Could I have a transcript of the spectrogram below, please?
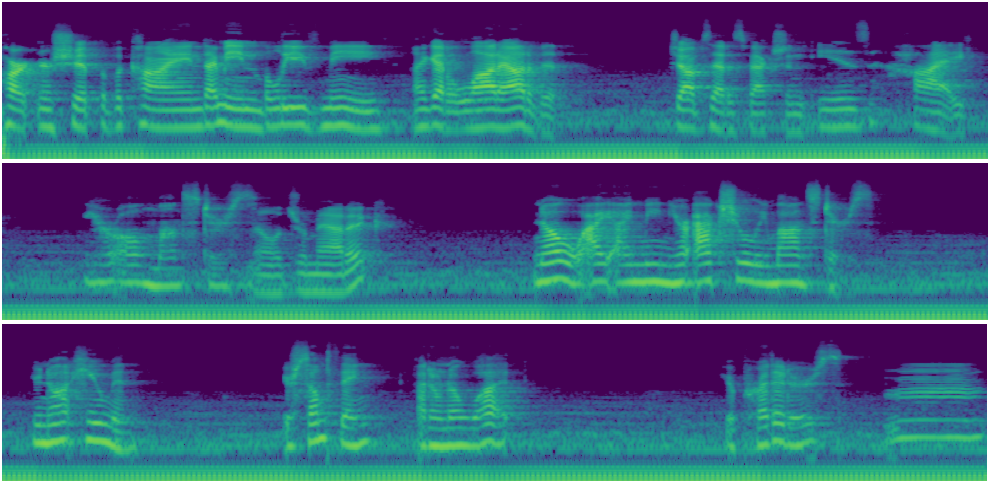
partnership of a kind. I mean, believe me, I get a lot out of it. Job satisfaction is high. You're all monsters. Melodramatic. No, I, I mean you're actually monsters. You're not human. You're something. I don't know what. You're predators. Mm,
